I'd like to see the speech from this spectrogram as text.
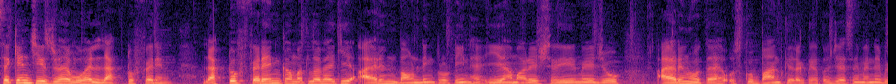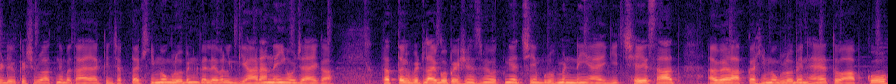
सेकेंड चीज़ जो है, वो है लैक्टोफेरिन लैक्टोफेरिन का मतलब है कि आयरन बाउंडिंग प्रोटीन है। ये हमारे शरीर में जो आयरन होता है, उसको बाँध के रखता है। तो जैसे मैंने वीडियो की शुरुआत में बताया कि जब तक हीमोग्लोबिन का लेवल 11 नहीं हो जाएगा, तब तक विटलाइगो पेशेंट्स में उतनी अच्छी इंप्रूवमेंट नहीं आएगी। छः सात अगर आपका हीमोग्लोबिन है तो आपको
